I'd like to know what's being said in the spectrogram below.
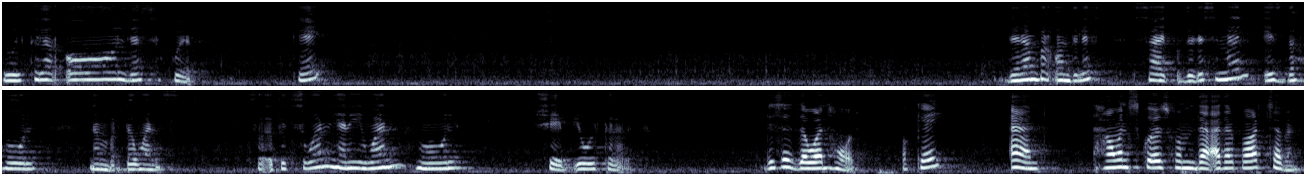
You will color all the square. Okay? The number on the left side of the decimal is the whole number, the ones. So if it's one, yani one whole shape, you will color it. This is the one whole, okay? And how many squares from the other part? Seven.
